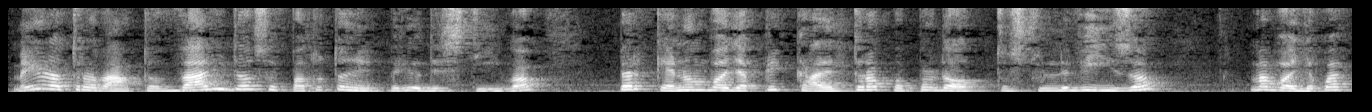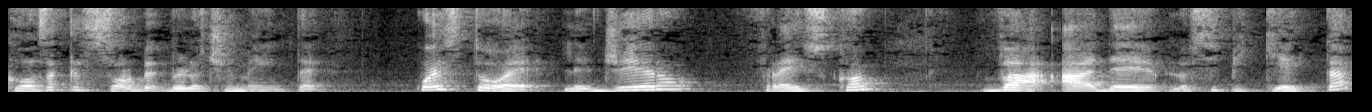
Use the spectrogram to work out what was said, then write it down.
Ma io l'ho trovato valido soprattutto nel periodo estivo perché non voglio applicare troppo prodotto sul viso ma voglio qualcosa che assorbe velocemente. Questo è leggero, fresco, va ad lo si picchietta,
